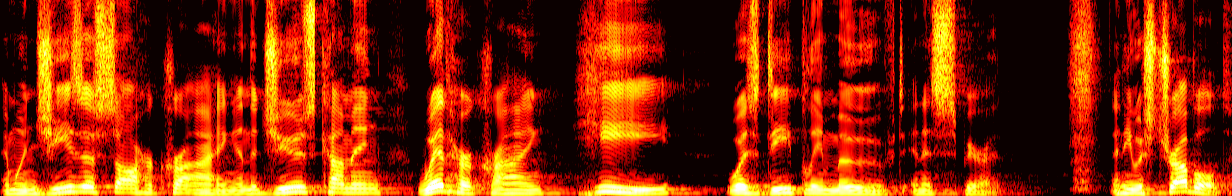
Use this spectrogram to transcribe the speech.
And when Jesus saw her crying and the Jews coming with her crying, he was deeply moved in his spirit. And he was troubled.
